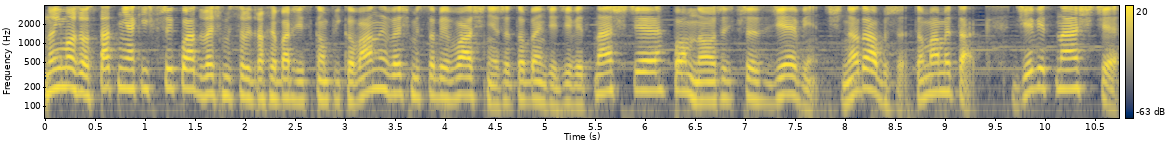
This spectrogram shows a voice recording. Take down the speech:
No i może ostatni jakiś przykład, weźmy sobie trochę bardziej skomplikowany, weźmy sobie właśnie, że to będzie 19 pomnożyć przez 9. No dobrze, to mamy tak, 19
